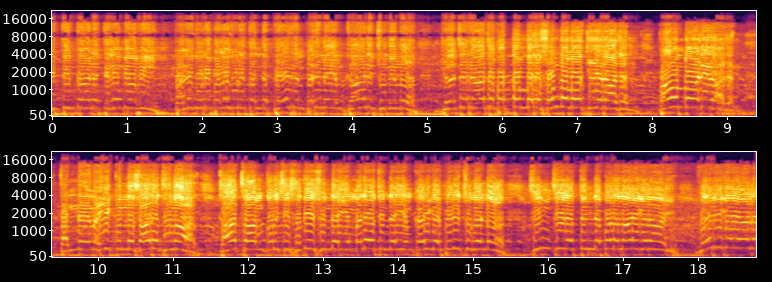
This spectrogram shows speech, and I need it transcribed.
ഇത്തിത്താന തിലങ്കാവിൽ പലകുറി പലകുറി തന്റെ പേരും പെരുമയും കാണിച്ചു ഗജരാജപട്ടം വരെ സ്വന്തമാക്കിയ രാജൻ പാമ്പാടി രാജൻ. തന്നെ നയിക്കുന്ന സാരഥിമാർ കാച്ചാം കുറിച്ച് സതീഷിന്റെയും മനോജിന്റെയും കൈകൾ പിടിച്ചുകൊണ്ട് ചിഞ്ചിലത്തിന്റെ പടനായകനായി വരികയാണ്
